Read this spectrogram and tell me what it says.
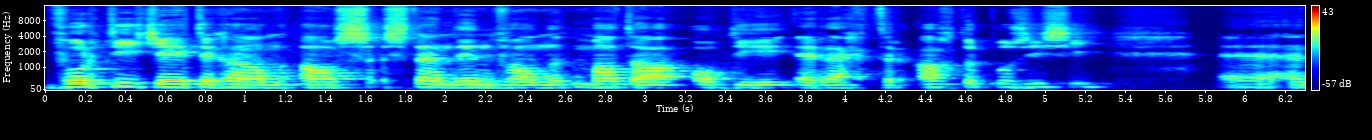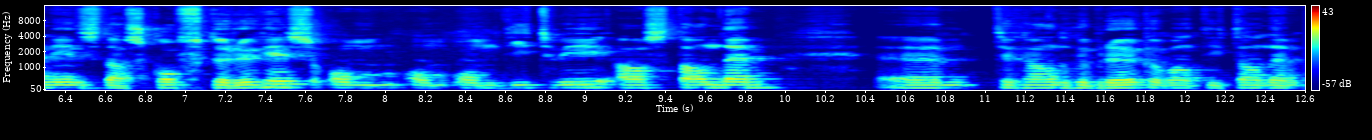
voor TJ te gaan als stand-in van Mata op die rechter-achterpositie. En eens dat Skof terug is, om, om, om die twee als tandem uh, te gaan gebruiken. Want die tandem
